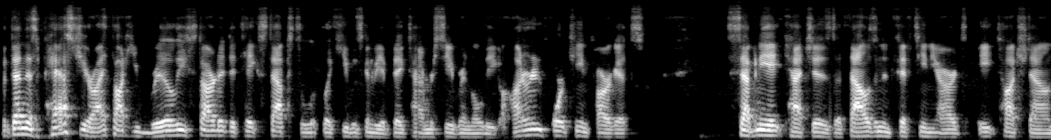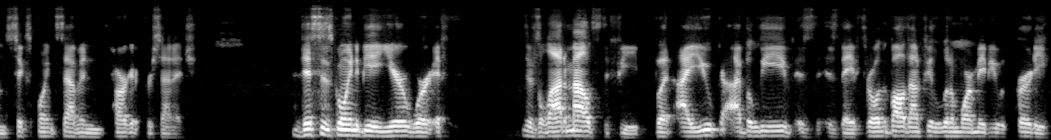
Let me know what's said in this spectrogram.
But then this past year, I thought he really started to take steps to look like he was going to be a big time receiver in the league. 114 targets, 78 catches, 1,015 yards, eight touchdowns, 6.7 target percentage. This is going to be a year where if there's a lot of mouths to feed, but Aiyuk, I believe, is is they throw the ball downfield a little more, maybe with Purdy,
